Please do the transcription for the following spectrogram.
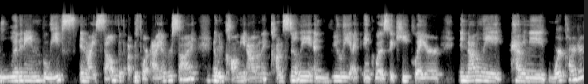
limiting beliefs in myself before I ever saw it mm-hmm. and would call me out on it constantly. And really, I think was a key player in not only having me work harder,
